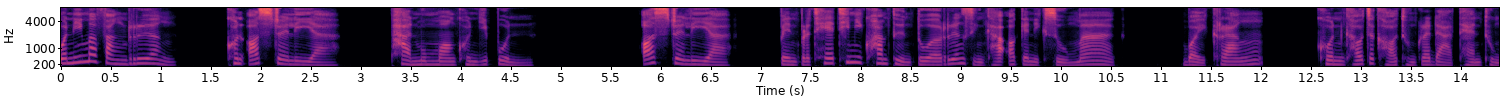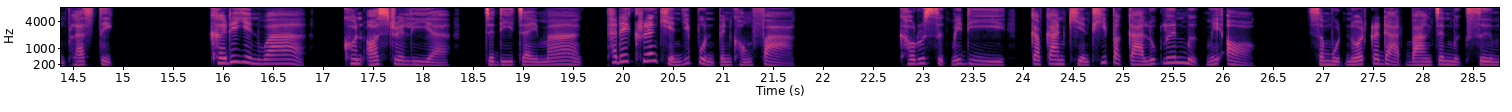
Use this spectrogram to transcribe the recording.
วันนี้มาฟังเรื่อง คนออสเตรเลีย ผ่านมุมมองคนญี่ปุ่น ออสเตรเลีย เป็นประเทศที่มีความตื่นตัวเรื่องสินค้าออร์แกนิกสูงมาก บ่อยครั้ง คนเขาจะขอถุงกระดาษแทนถุงพลาสติก เคยได้ยินว่า คนออสเตรเลียจะดีใจมาก ถ้าได้เครื่องเขียนญี่ปุ่นเป็นของฝาก เขารู้สึกไม่ดีกับการเขียนที่ปากกาลูกลื่นหมึกไม่ออก สมุดโน้ตกระดาษบางจนหมึกซึม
